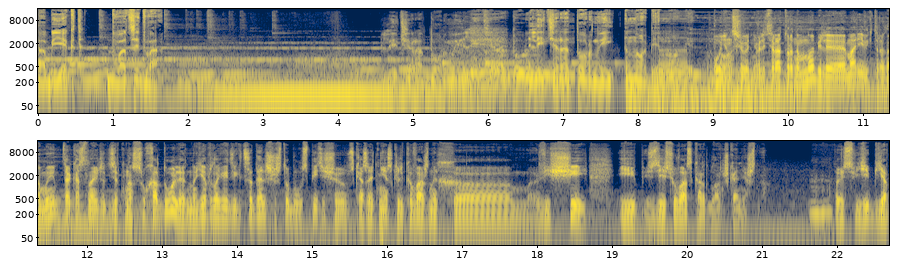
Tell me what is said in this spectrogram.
Объект 22. Литературный, литературный, литературный Нобель. Бунин сегодня в литературном Нобеле. Мария Викторовна, мы так остановились где-то на суходоле, но я предлагаю двигаться дальше, чтобы успеть еще сказать несколько важных э, вещей. И здесь у вас карт-бланш, конечно. Угу. То есть я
